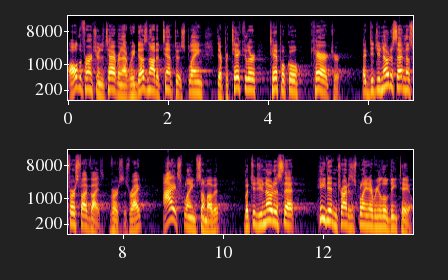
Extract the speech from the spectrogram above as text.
all the furniture in the tabernacle, he does not attempt to explain their particular typical character. Uh, did you notice that in those first five verses, right? I explained some of it, but did you notice that he didn't try to explain every little detail?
